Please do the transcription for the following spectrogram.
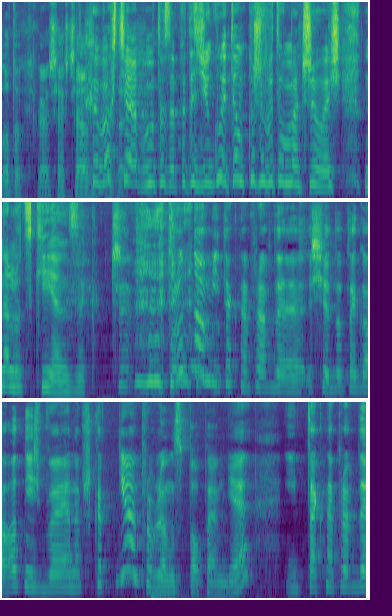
O to Kasia chciała chyba zapytać. chciałabym to zapytać. Dziękuję Tomku, że wytłumaczyłeś na ludzki język. Czy trudno mi tak naprawdę się do tego odnieść, bo ja na przykład nie mam problemu z popem, nie? I tak naprawdę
